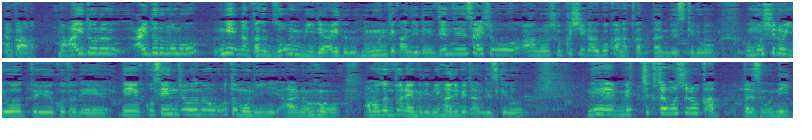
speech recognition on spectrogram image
なんか、まあ、アイドル、アイドルもの？ね、なんかゾンビでアイドルふーんって感じで、全然最初、あの、触手が動かなかったんですけど、面白いよということで、ね、古戦場のお供に、あの、アマゾンプライムで見始めたんですけど、ねめちゃくちゃ面白かったですもんね、一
